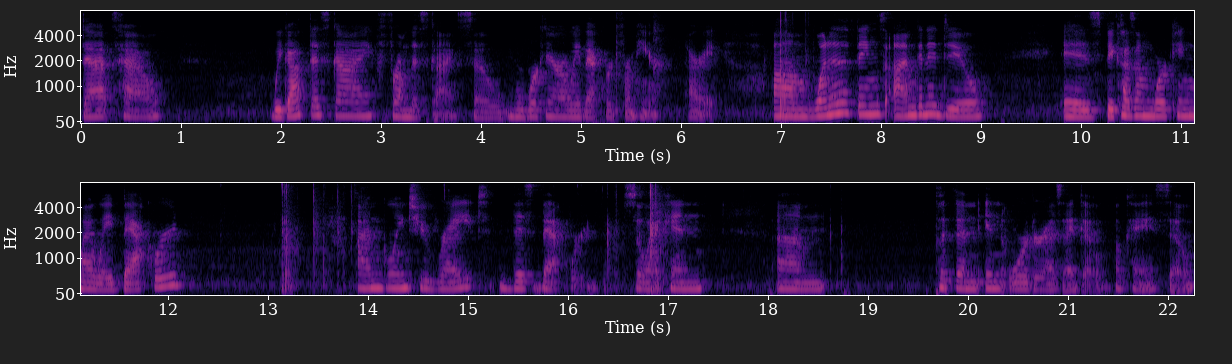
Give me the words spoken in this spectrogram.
That's how we got this guy from this guy. So we're working our way backward from here. All right. Um, one of the things I'm going to do is because I'm working my way backward, I'm going to write this backward so I can um, put them in order as I go. Okay, so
